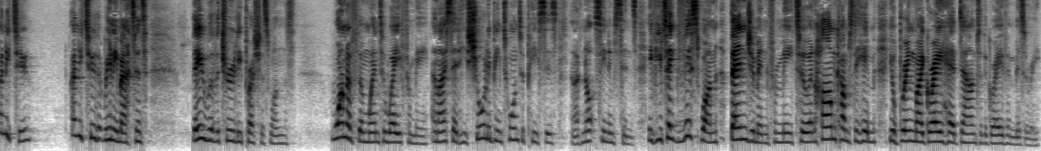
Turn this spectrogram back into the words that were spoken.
Only two. Only two that really mattered. They were the truly precious ones. One of them went away from me, and I said, He's surely been torn to pieces, and I've not seen him since. If you take this one, Benjamin, from me too, and harm comes to him, you'll bring my grey head down to the grave in misery.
